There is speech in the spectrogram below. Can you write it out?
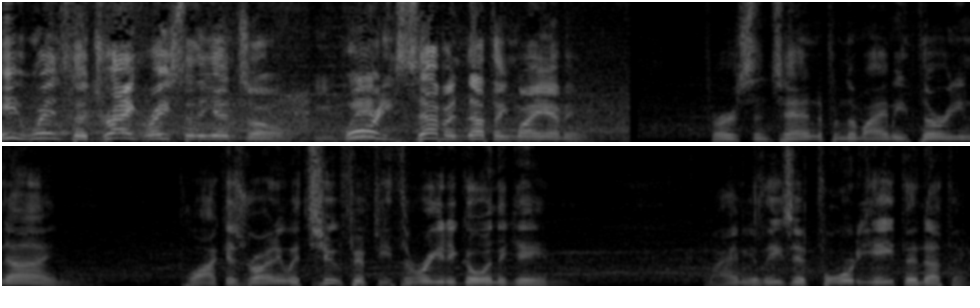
he wins the drag race to the end zone. 47 0 Miami. First and 10 from the Miami 39. Clock is running with 2.53 to go in the game. Miami leads it 48 to nothing.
